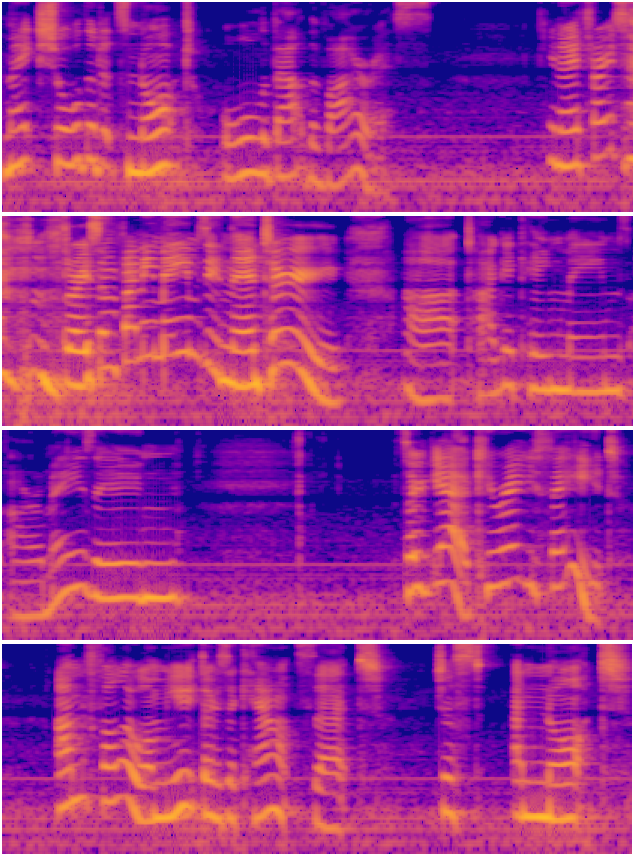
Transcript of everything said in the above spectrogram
Make sure that it's not all about the virus. You know, throw some throw some funny memes in there too. Uh, Tiger King memes are amazing. So yeah, curate your feed. Unfollow or mute those accounts that just are not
